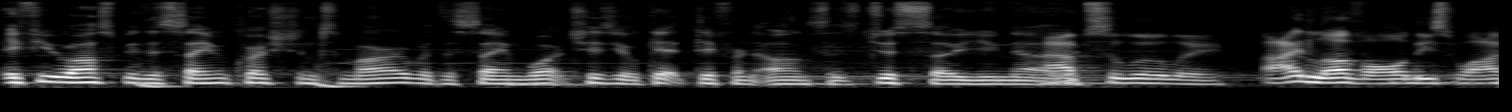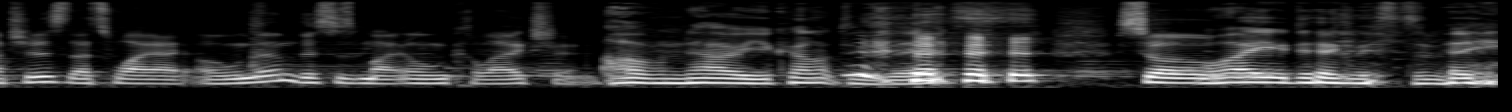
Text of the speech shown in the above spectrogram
If you ask me the same question tomorrow with the same watches, you'll get different answers. Just so you know. Absolutely. I love all these watches. That's why I own them. This is my own collection. Oh no, you can't do this. So, Why are you doing this to me?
